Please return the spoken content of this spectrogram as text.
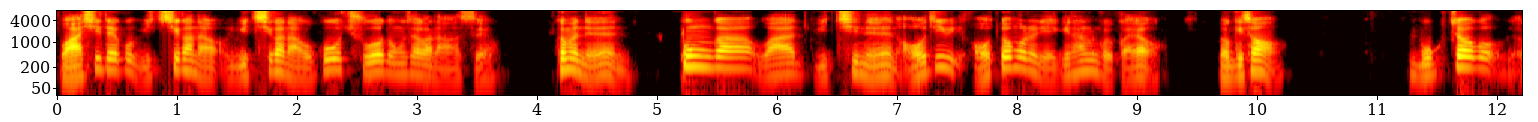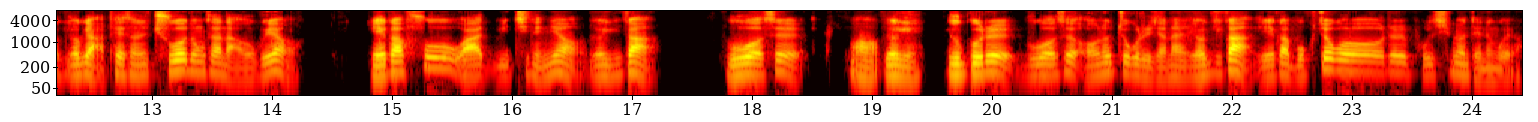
왓이 되고 위치가 나 위치가 나오고 주어 동사가 나왔어요. 그러면은 훔과 왓 위치는 어디 어떤 거를 얘기를 하는 걸까요? 여기서 목적어 여기 앞에서는 주어 동사 나오고요. 얘가 후, 왓 위치는요. 여기가 무엇을 어 여기 누구를 무엇을 어느 쪽으로잖아요. 여기가 얘가 목적어를 보시면 되는 거예요.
